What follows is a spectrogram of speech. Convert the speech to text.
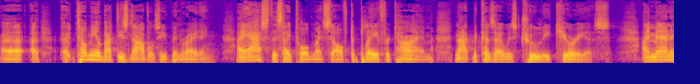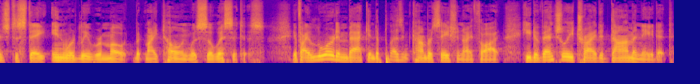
Uh, uh, uh, tell me about these novels you've been writing. I asked this, I told myself, to play for time, not because I was truly curious. I managed to stay inwardly remote, but my tone was solicitous. If I lured him back into pleasant conversation, I thought, he'd eventually try to dominate it,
